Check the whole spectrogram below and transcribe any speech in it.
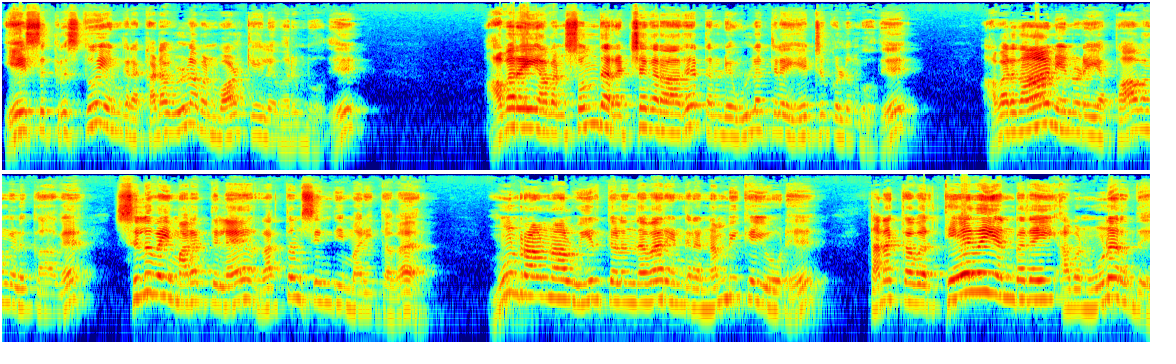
இயேசு கிறிஸ்து என்கிற கடவுள் அவன் வாழ்க்கையில் வரும்போது அவரை அவன் சொந்த இரட்சகராக தன்னுடைய உள்ளத்திலே ஏற்றுக்கொள்ளும்போது அவர்தான் என்னுடைய பாவங்களுக்காக சிலுவை மரத்தில் ரத்தம் சிந்தி மறித்தவர் மூன்றாம் நாள் உயிர் தெழுந்தவர் என்கிற நம்பிக்கையோடு தனக்கு அவர் தேவை என்பதை அவன் உணர்ந்து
